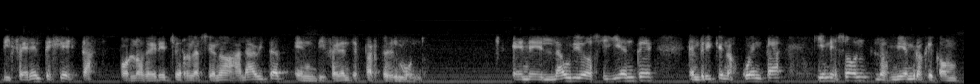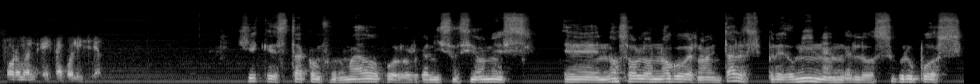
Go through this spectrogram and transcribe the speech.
diferentes gestas por los derechos relacionados al hábitat en diferentes partes del mundo. En el audio siguiente, Enrique nos cuenta quiénes son los miembros que conforman esta coalición. Que está conformado por organizaciones eh, no solo no gubernamentales, predominan los grupos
